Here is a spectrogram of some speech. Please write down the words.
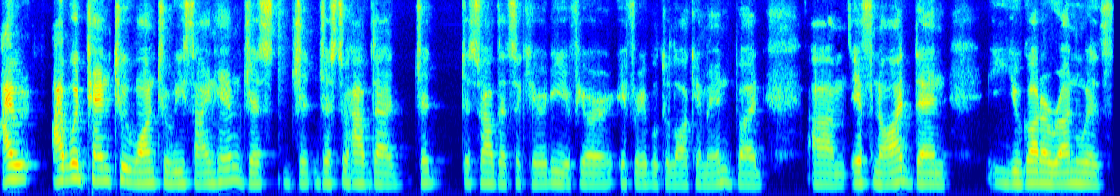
I I would tend to want to re-sign him just just to have that just, just to have that security if you're if you're able to lock him in. But um, if not, then you got to run with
